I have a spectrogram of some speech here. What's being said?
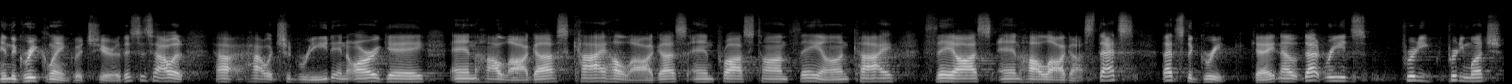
in the Greek language here. This is how it, how, how it should read in arge and halagos, kai halagos, and proston theon, kai theos and halagos. That's, that's the Greek, okay? Now, that reads pretty, pretty much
